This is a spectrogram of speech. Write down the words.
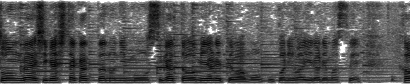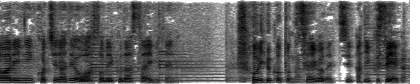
と恩返しがしたかったのにもう姿を見られてはもうここにはいられません。代わりにこちらでお遊びくださいみたいな。そういうことなの。そういうことで、ち育成やから。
